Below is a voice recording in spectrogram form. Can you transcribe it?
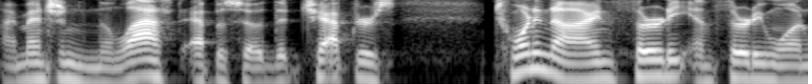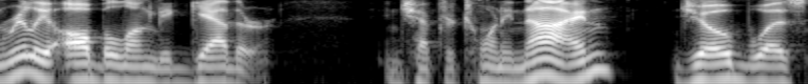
I mentioned in the last episode that chapters 29, 30, and 31 really all belong together. In chapter 29, Job was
